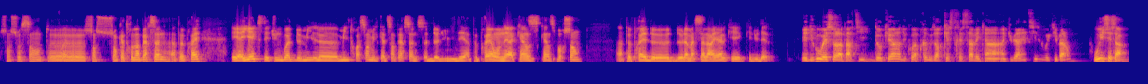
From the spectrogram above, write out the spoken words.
160, euh, 180 personnes à peu près. Et à Yext est une boîte de 1000, 1300, 1400 personnes. Ça te donne une idée à peu près. On est à 15, 15% à peu près de, de la masse salariale qui est, qui est du dev. Et du coup, ouais, sur la partie Docker, du coup, après, vous orchestrez ça avec un, un Kubernetes ou équivalent? Oui, c'est ça.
